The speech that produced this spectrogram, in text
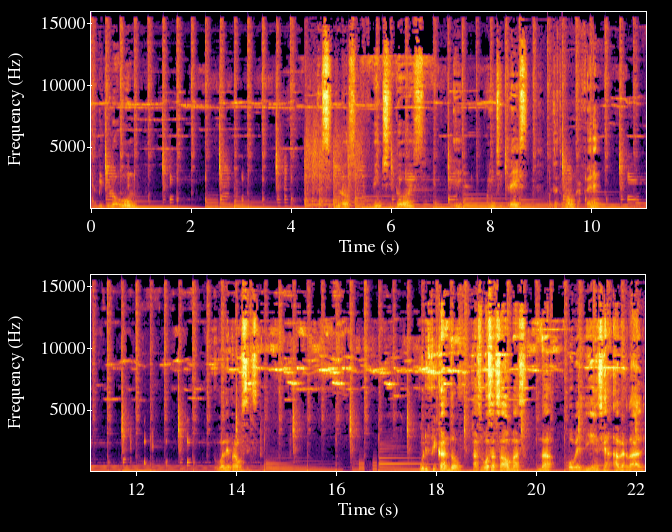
capítulo 1. Versículos 22 e 23. Já tomou um café? Eu vou ler para vocês. Purificando as vossas almas na obediência à verdade,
